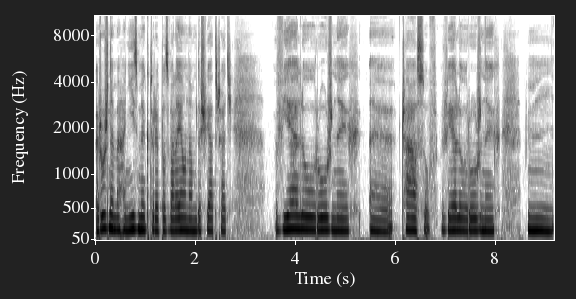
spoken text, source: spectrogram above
różne mechanizmy, które pozwalają nam doświadczać wielu różnych czasów, wielu różnych Mm,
